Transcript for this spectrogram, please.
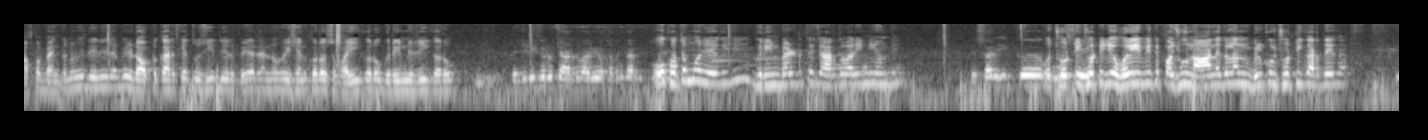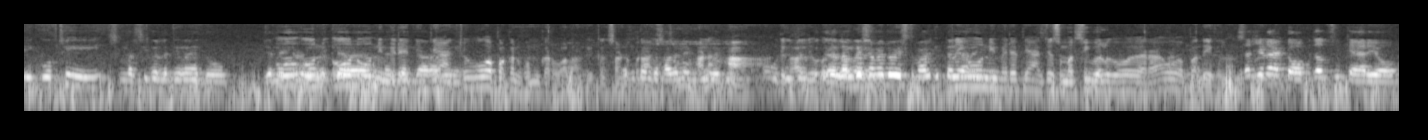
ਆਪਾਂ ਬੈਂਕ ਨੂੰ ਵੀ ਦੇ ਦਈਦਾ ਵੀ ਅਡਾਪਟ ਕਰਕੇ ਤੁਸੀਂ ਇਹਦੀ ਰਿਪੇਅਰ ਰੈਨੋਵੇਸ਼ਨ ਕਰੋ ਸਫ਼ਾਈ ਕਰੋ ਗ੍ਰੀਨਰੀ ਕਰੋ। ਤੇ ਜਿਹੜੀ ਫਿਰ ਉਹ ਚਾਰ ਦੀਵਾਰੀ ਉਹ ਖਤਮ ਕਰ ਉਹ ਖਤਮ ਹੋ ਜਾਏਗੀ ਜੀ। ਗ੍ਰੀਨ ਬੈਲਟ ਤੇ ਚਾਰ ਦੀਵਾਰੀ ਨਹੀਂ ਹੁੰਦੀ। ਤੇ ਸਰ ਇੱਕ ਉਹ ਛੋਟੀ ਛੋਟੀ ਜੇ ਹੋਈ ਵੀ ਤੇ ਪਸ਼ੂ ਨਾ ਨਿਕਲਣ ਬਿਲਕੁਲ ਛੋਟੀ ਕਰ ਦੇਗਾ। ਇੱਕ ਉੱਥੇ ਸਮਰਸੀਬਲ ਲੱਗੇ ਹੋਏ ਦੋ। ਉਹ ਉਹ ਉਹ ਉਹ ਨਹੀਂ ਮੇਰੇ ਧਿਆਨ ਚ ਉਹ ਆਪਾਂ ਕਨਫਰਮ ਕਰਵਾ ਲਾਂਗੇ ਕੰਸਰਨਡ ਬ੍ਰਾਂਚ ਹਨਾ? ਹਾਂ ਦਿਖਾ ਦਿਓ ਉਹਦਾ ਲੰਬੇ ਸਮੇਂ ਤੋਂ ਇਸਤੇਮਾਲ ਕੀਤਾ ਨਹੀਂ ਉਹ ਨਹੀਂ ਮੇਰੇ ਧਿਆਨ ਚ ਸਮਰਸੀਬਲ ਵਗੈਰਾ ਉਹ ਆਪਾਂ ਦੇਖ ਲਾਂਗੇ। ਸਰ ਜਿਹੜਾ ਅਡਾਪਟ ਦਾ ਤੁਸੀਂ ਕਹਿ ਰਹੇ ਹੋ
